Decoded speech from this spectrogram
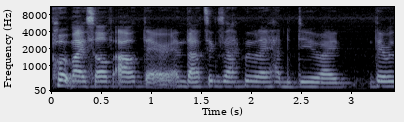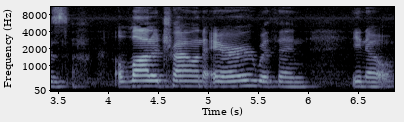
put myself out there, and that's exactly what I had to do. I there was a lot of trial and error within, you know,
